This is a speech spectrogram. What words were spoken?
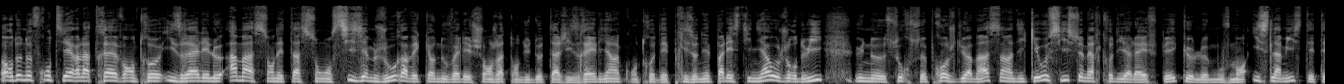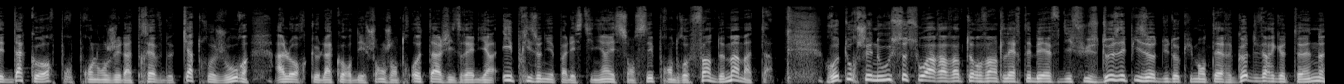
Hors de nos frontières, la trêve entre Israël et le Hamas en est à son sixième jour avec un nouvel échange attendu d'otages israéliens contre des prisonniers palestiniens aujourd'hui. Une source proche du Hamas a indiqué aussi ce mercredi à l'AFP que le mouvement islamiste était d'accord pour prolonger la trêve de quatre jours alors que l'accord d'échange entre otages israéliens et prisonniers palestiniens est censé prendre fin demain matin. Retour chez nous ce soir à 20h20, l'RTBF diffuse deux épisodes du documentaire Godvergeten.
